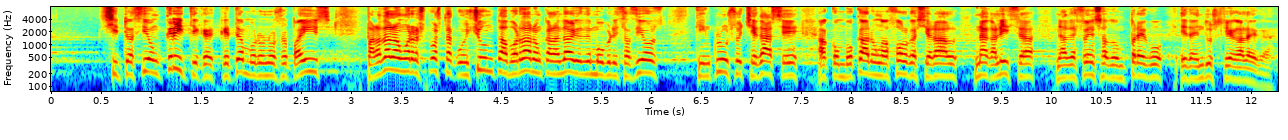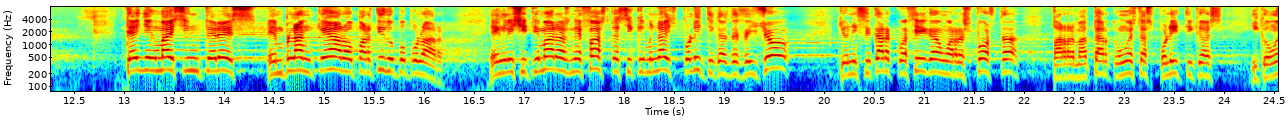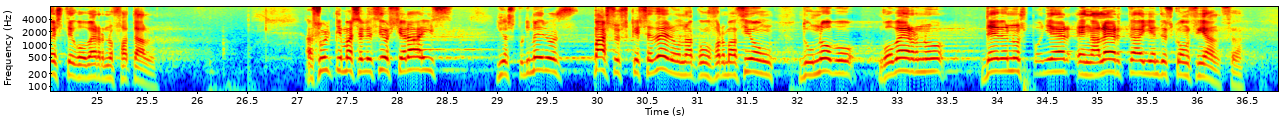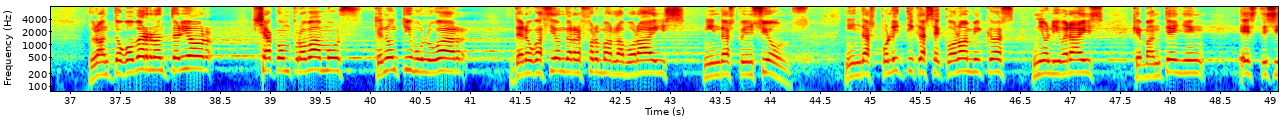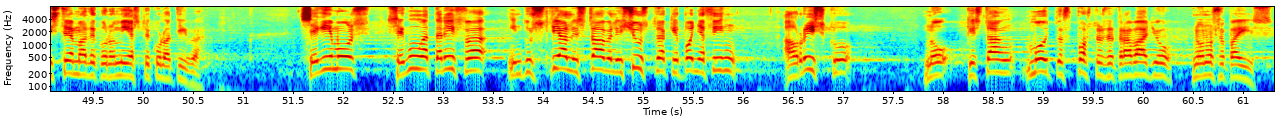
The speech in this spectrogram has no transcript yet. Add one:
situación crítica que temos no noso país para dar unha resposta conxunta, abordar un calendario de mobilizacións que incluso chegase a convocar unha folga xeral na Galiza na defensa do emprego e da industria galega teñen máis interés en blanquear ao Partido Popular, en legitimar as nefastas e criminais políticas de Feixó, que unificar coa ciega unha resposta para rematar con estas políticas e con este goberno fatal. As últimas eleccións xerais e os primeiros pasos que se deron na conformación dun novo goberno débenos poñer en alerta e en desconfianza. Durante o goberno anterior xa comprobamos que non tivo lugar derogación de reformas laborais nin das pensións, nin das políticas económicas neoliberais que manteñen este sistema de economía especulativa. Seguimos según a tarifa industrial estable e xusta que poña fin ao risco no que están moitos postos de traballo no noso país.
